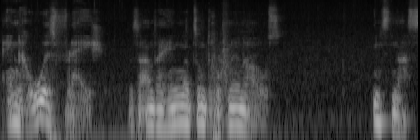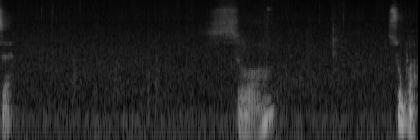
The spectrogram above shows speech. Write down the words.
Ein rohes Fleisch. Das andere hängen wir zum Trocknen raus. Ins Nasse. So. Super.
